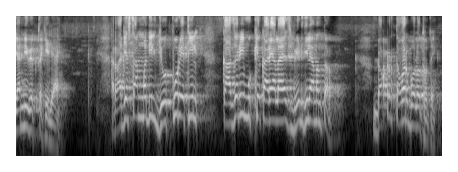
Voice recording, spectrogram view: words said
यांनी व्यक्त केले आहे. राजस्थानमधील जोधपूर येथील काजरी मुख्य कार्यालयास भेट दिल्यानंतर डॉक्टर तवर बोलत होते.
